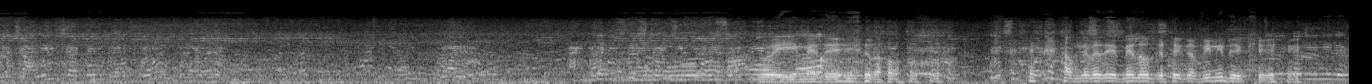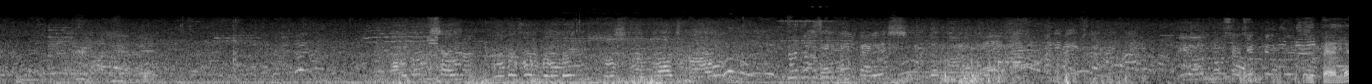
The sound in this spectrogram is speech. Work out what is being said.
The jalis have been brought from Gwalior. Gwalior. And that is the statue of Swami वही मैं देख रहा हूँ हमने वैसे इतने लोग इकट्ठे कभी नहीं देखे Right hand side, beautiful building is Gandhiraj Mahal, former palace of the Maharaja. We all know Sachin Tendulkar. ये पहले?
